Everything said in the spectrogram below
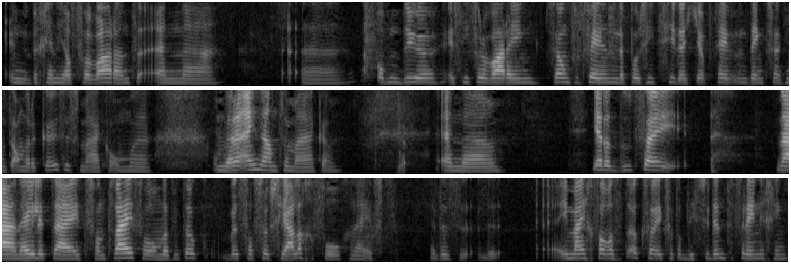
in het begin heel verwarrend. En eh, op een duur is die verwarring zo'n vervelende positie dat je op een gegeven moment denkt van ik moet andere keuzes maken om, eh, om daar een einde aan te maken. Ja. En eh, ja, dat doet zij na een hele tijd van twijfel, omdat het ook best wel sociale gevolgen heeft. Ja, dus de, in mijn geval was het ook zo. Ik zat op die studentenvereniging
